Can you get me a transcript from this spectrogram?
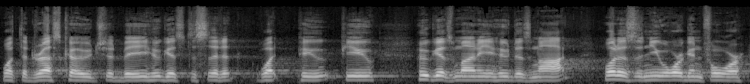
what the dress code should be, who gets to sit at what pew, pew who gives money, who does not, What is the new organ for?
